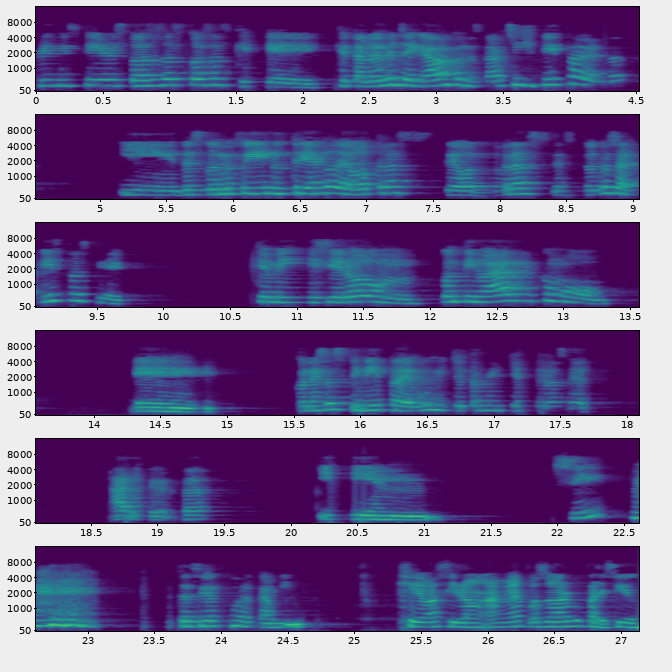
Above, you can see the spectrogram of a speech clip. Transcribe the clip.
Britney Spears, todas esas cosas que, que, tal vez me llegaban cuando estaba chiquitita, ¿verdad? Y después me fui nutriendo de otras, de otras, de otros artistas que, que me hicieron continuar como eh, con esa espinita de, uy, yo también quiero hacer arte, ¿verdad? Y, mm, sí, ha sido como el camino. Qué vacilón, a mí me pasó algo parecido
